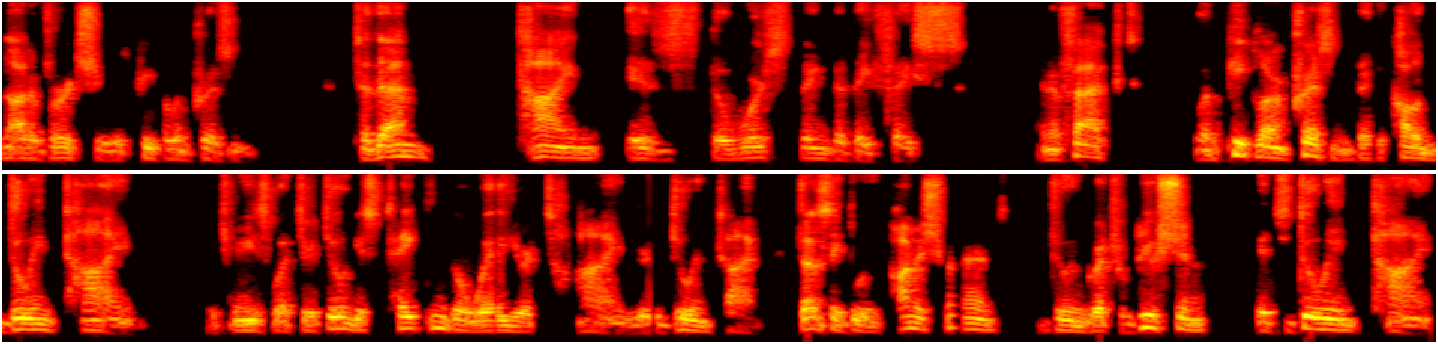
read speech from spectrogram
not a virtue, is people in prison. To them, time is the worst thing that they face. And in fact, when people are in prison, they call it doing time, which means what you're doing is taking away your time. You're doing time doesn't say doing punishment, doing retribution. It's doing time.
